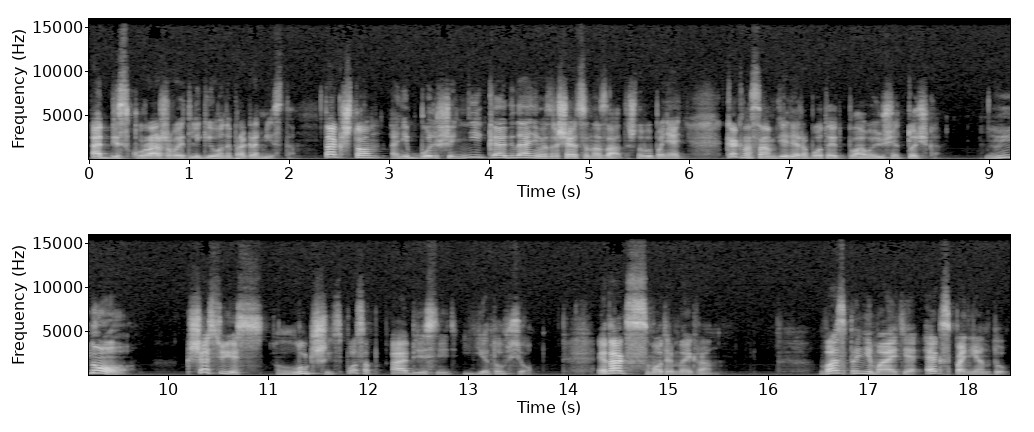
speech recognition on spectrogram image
обескураживает легионы программиста. Так что они больше никогда не возвращаются назад, чтобы понять, как на самом деле работает плавающая точка. Но, к счастью, есть лучший способ объяснить это все. Итак, смотрим на экран. Воспринимайте экспоненту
